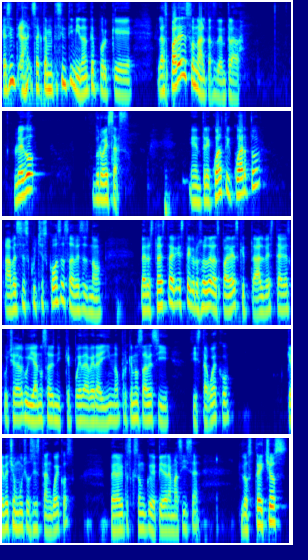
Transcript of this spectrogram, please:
Es ah, exactamente, es intimidante porque las paredes son altas de entrada. Luego, gruesas. Entre cuarto y cuarto, a veces escuchas cosas, a veces no. Pero está este grosor de las paredes que tal vez te haga escuchar algo y ya no sabes ni qué puede haber ahí, ¿no? Porque no sabes si, si está hueco. Que de hecho muchos sí están huecos, pero hay otros que son de piedra maciza. Los techos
